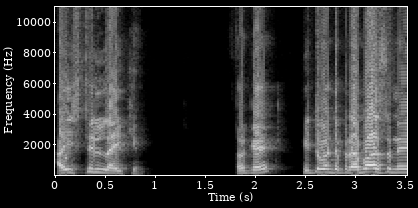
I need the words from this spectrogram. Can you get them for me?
I still like him okay ఇటువంటి ప్రభాస్ని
